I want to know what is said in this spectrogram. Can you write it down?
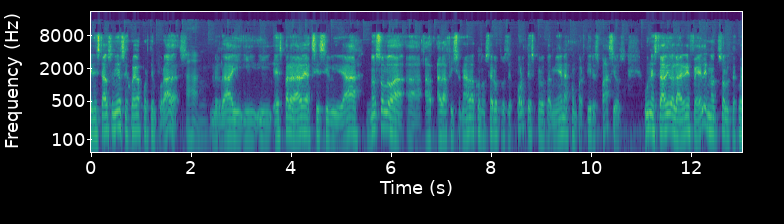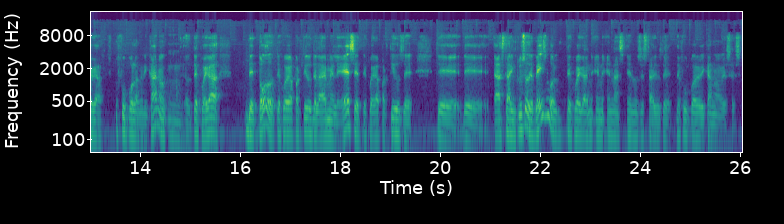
En Estados Unidos se juega por temporadas, Ajá. ¿verdad? Y, y- y es para darle accesibilidad no solo a- a- a- al aficionado a conocer otros deportes, pero también a compartir espacios. Un estadio de la NFL no solo te juega fútbol americano, te juega de todo, te juega partidos de la MLS, te juega partidos de, de- de- hasta incluso de béisbol, te juegan en, en las- en los estadios de, de fútbol americano a veces.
